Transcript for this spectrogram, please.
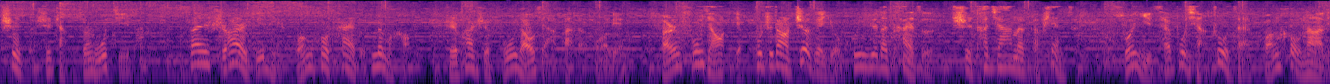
世子是长孙无极吧。三十二集里，皇后态度那么好，只怕是扶摇假扮的佛莲，而扶摇也不知道这个有婚约的太子是他家那个骗子，所以才不想住在皇后那里。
